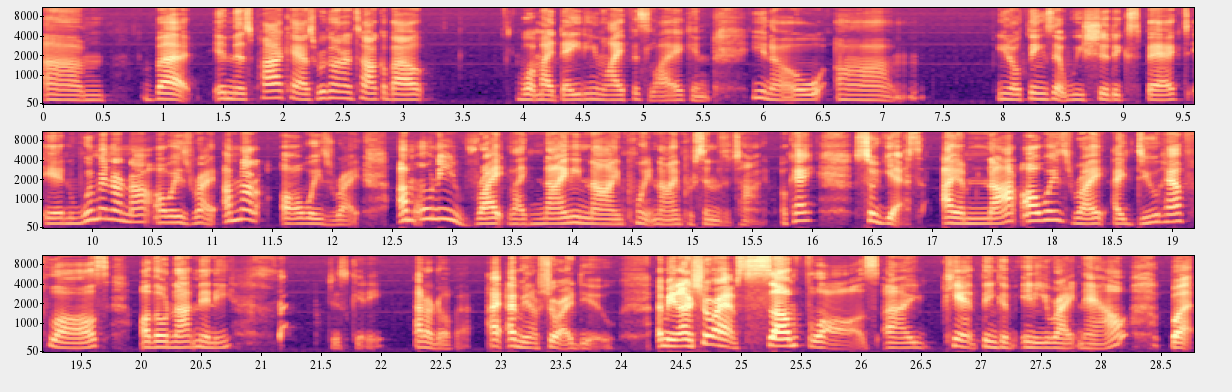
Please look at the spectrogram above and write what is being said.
Um, but in this podcast, we're going to talk about what my dating life is like and, you know, um, you know, things that we should expect. And women are not always right. I'm not always right. I'm only right like 99.9% of the time. Okay. So, yes, I am not always right. I do have flaws, although not many. Just kidding. I don't know if I, I, I, mean, I'm sure I do. I mean, I'm sure I have some flaws. I can't think of any right now, but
